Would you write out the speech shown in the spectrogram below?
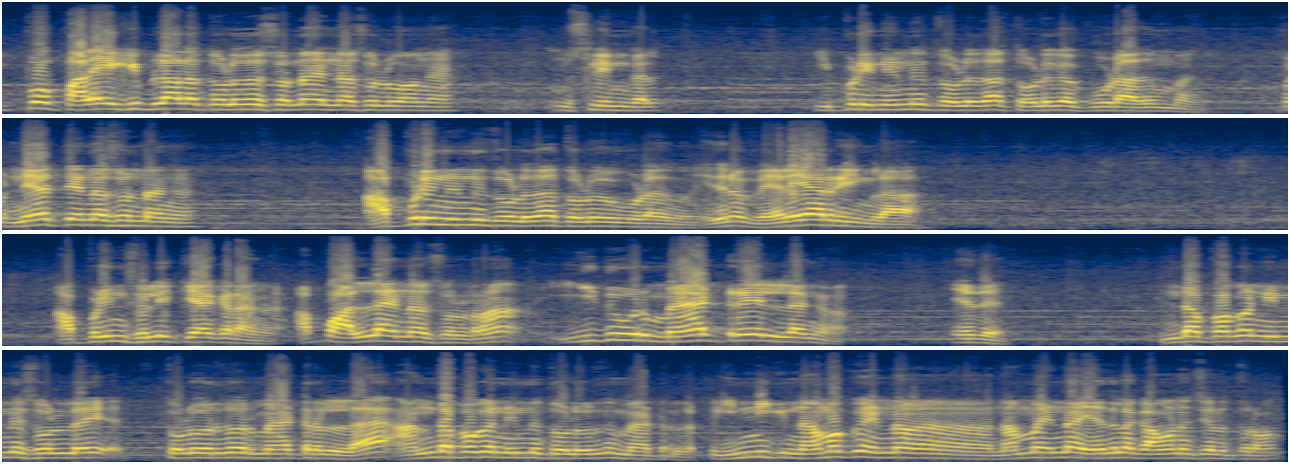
இப்போ பழைய கிப்லால தொழுத சொன்னால் என்ன சொல்லுவாங்க? முஸ்லீம்கள் இப்படி நின்று தொழுதா தொழுக கூடாதும்பாங்க இப்போ நேற்று என்ன சொன்னாங்க? அப்படி நின்று தொழுதா தொழுக கூடாதுங்க இதெல்லாம் விளையாடுறீங்களா அப்படின்னு சொல்லி கேட்குறாங்க அப்போ அல்ல என்ன சொல்கிறான் இது ஒரு மேட்ரே இல்லைங்கிறான். எது? இந்த பக்கம் நின்று சொல்லு தொழுவுறது ஒரு மேட்ரு இல்லை. அந்த பக்கம் நின்று தொழுவது மேட்ரு இல்லை. இப்போ இன்றைக்கி நமக்கும் என்ன நம்ம என்ன எதில் கவனம் செலுத்துகிறோம்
